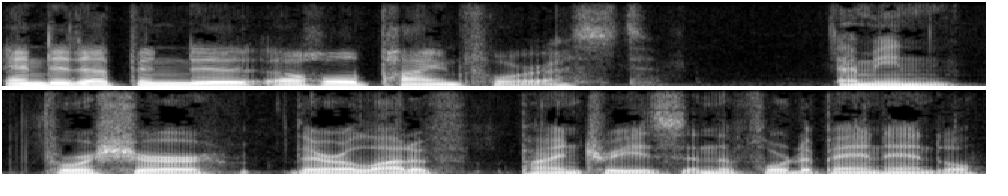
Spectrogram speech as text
ended up into a whole pine forest. I mean, for sure, there are a lot of pine trees in the Florida Panhandle.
